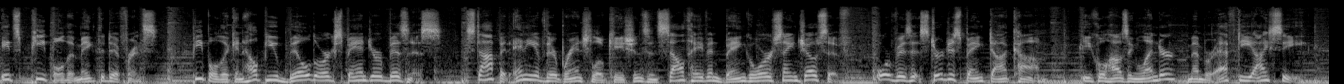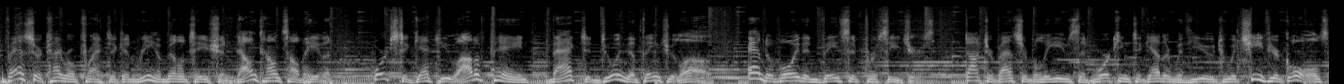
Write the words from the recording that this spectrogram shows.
it's people that make the difference. People that can help you build or expand your business. Stop at any of their branch locations in South Haven, Bangor, or St. Joseph, or visit sturgisbank.com. Equal housing lender, member FDIC. Vassar Chiropractic and Rehabilitation, downtown South Haven, works to get you out of pain, back to doing the things you love, and avoid invasive procedures. Dr. Vassar believes that working together with you to achieve your goals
